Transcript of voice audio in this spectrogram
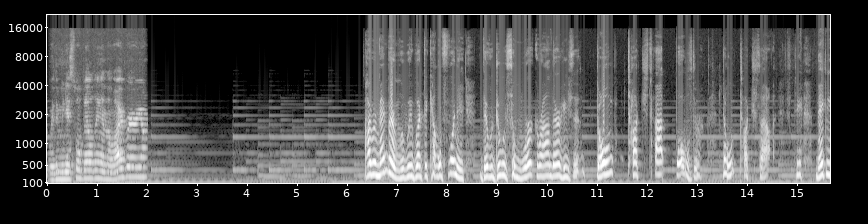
Where the municipal building and the library are. I remember when we went to California, they were doing some work around there. He said, don't touch that boulder. Don't touch that. Maybe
